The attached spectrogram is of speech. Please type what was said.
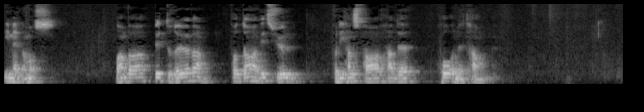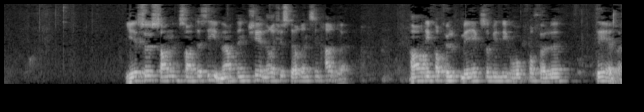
imellom oss. Og han var bedrøva for Davids skyld, fordi hans far hadde hånet ham. Jesus han sa til sine at en tjener er ikke større enn sin herre. Har de forfulgt meg, så vil de òg forfølge dere.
